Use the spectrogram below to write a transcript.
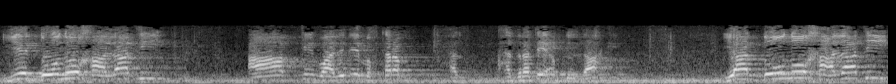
یہ دونوں خالہ تھی آپ کے والد محترم حضرت عبداللہ کی۔ یا دونوں خالہ تھی،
